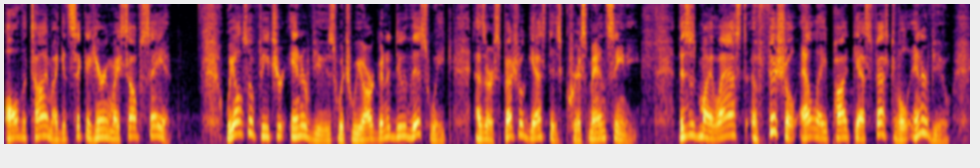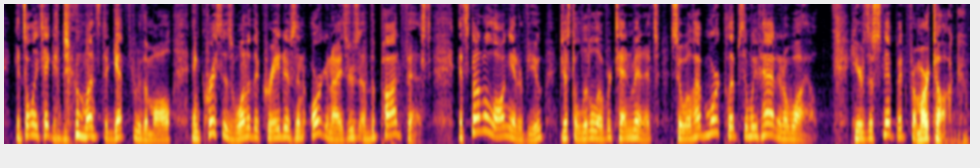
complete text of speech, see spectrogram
all the time? I get sick of hearing myself say it. We also feature interviews, which we are going to do this week, as our special guest is Chris Mancini. This is my last official LA Podcast Festival interview. It's only taken two months to get through them all, and Chris is one of the creatives and organizers of the Podfest. It's not a long interview, just a little over 10 minutes, so we'll have more clips than we've had in a while. Here's a snippet from our talk.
